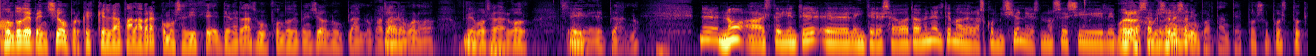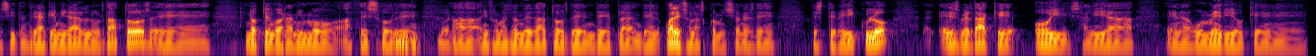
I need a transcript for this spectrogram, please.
Fondo de pensión, porque es que la palabra, como se dice, de verdad es un fondo de pensión, no un plan. No pasa que, bueno, tenemos el argor, eh, el plan, ¿no? Eh, no, a este oyente eh, le interesaba también el tema de las comisiones. No sé si le Bueno, las comisiones son importantes. Por supuesto que sí, tendría que mirar los datos. Eh, no tengo ahora mismo acceso de, mm, a, información de datos de, plan, de cuáles son las comisiones de, este vehículo. Es verdad que hoy salía en algún medio que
